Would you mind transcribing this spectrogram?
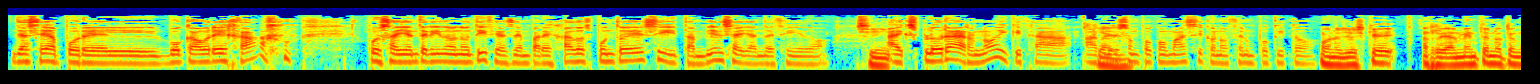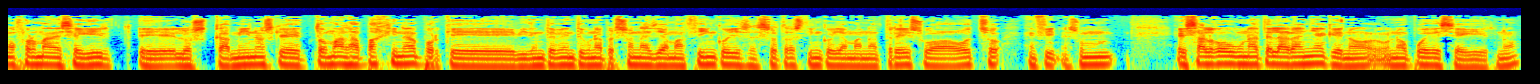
ya sea por el boca a oreja, pues hayan tenido noticias de emparejados.es y también se hayan decidido a explorar, ¿no? Y quizá abrirse un poco más y conocer un poquito. Bueno, yo es que realmente no tengo forma de seguir eh, los caminos que toma la página porque evidentemente una persona llama a cinco y esas otras cinco llaman a tres o a ocho. En fin, es un es algo una telaraña que no no puede seguir, ¿no?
